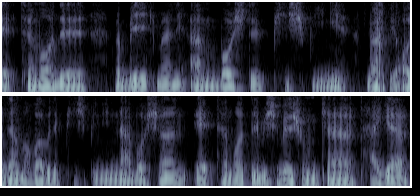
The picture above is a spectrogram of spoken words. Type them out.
اعتماده و به یک معنی انباشت پیشبینیه وقتی آدما قابل پیشبینی نباشن اعتماد نمیشه بهشون کرد. اگر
